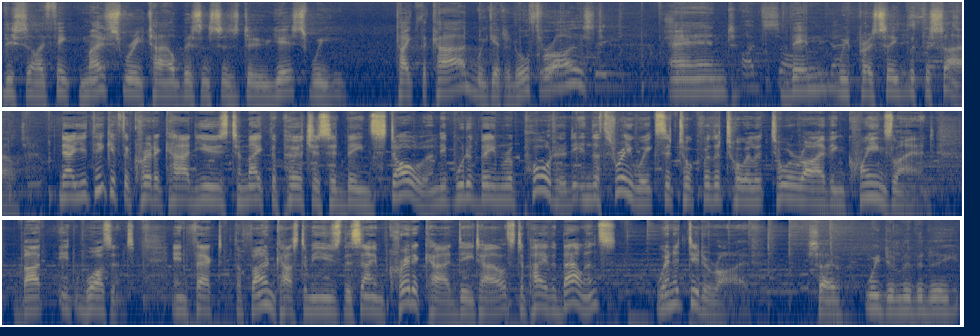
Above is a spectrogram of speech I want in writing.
This, I think, most retail businesses do. Yes, we take the card, we get it authorised, and then we proceed with the sale. Now, you'd think if the credit card used to make the purchase had been stolen, it would have been reported in the three weeks it took for the toilet to arrive in Queensland. But it wasn't. In fact, the phone customer used the same credit card details to pay the balance when it did arrive. So we delivered it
